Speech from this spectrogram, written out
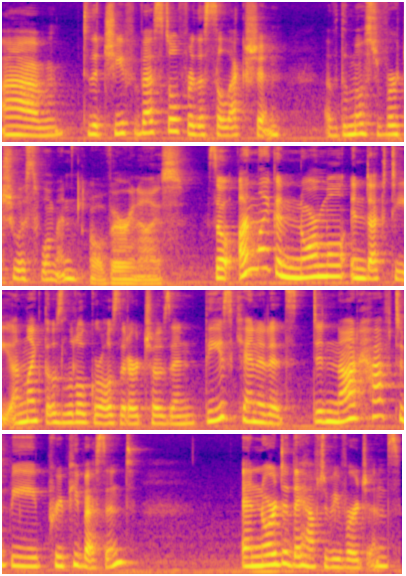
um, to the chief Vestal for the selection of the most virtuous woman. Oh, very nice. So, unlike a normal inductee, unlike those little girls that are chosen, these candidates did not have to be prepubescent, and nor did they have to be virgins.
